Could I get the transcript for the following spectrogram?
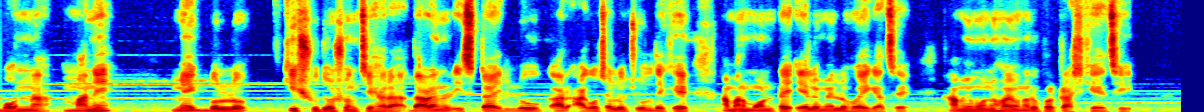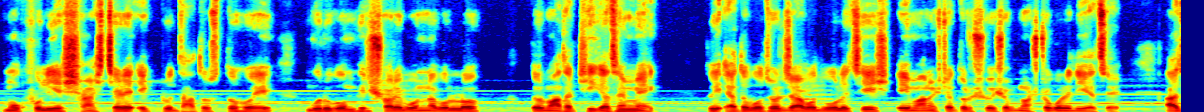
বন্যা? মানে? মেঘ বলল, কি সুদর্শন চেহারা, দাঁড়ানোর স্টাইল, লুক আর আগোচালো চুল দেখে আমার মনটাই এলোমেলো হয়ে গেছে। আমি মনে হয় ওনার উপর ক্রাশ খেয়েছি। মুখ ফুলিয়ে শ্বাস ছেড়ে একটু ধাতস্থ হয়ে গুরুগম্ভীর স্বরে বন্যা বলল, তোর মাথা ঠিক আছে মেঘ? তুই এত বছর যাবৎ বলেছিস, এই মানুষটা তোর শৈশব নষ্ট করে দিয়েছে। আজ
